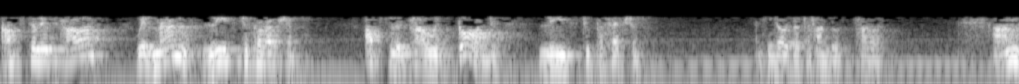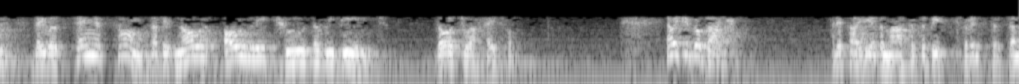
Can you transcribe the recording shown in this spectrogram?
Absolute power with man leads to corruption. Absolute power with God leads to perfection. And he knows how to handle power. And they will sing a song that is known only to the redeemed, those who are faithful. Now, if you go back, this idea of the mark of the beast, for instance, and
